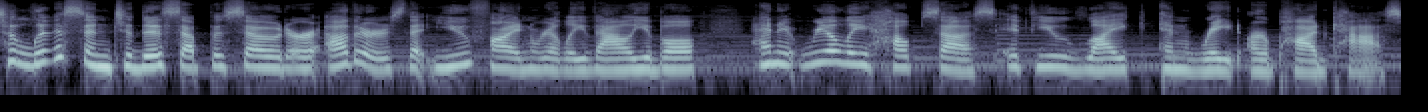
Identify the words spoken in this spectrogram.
to listen to this episode or others that you find really valuable. And it really helps us if you like and rate our podcast.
